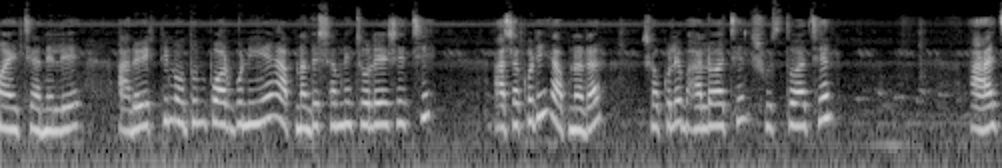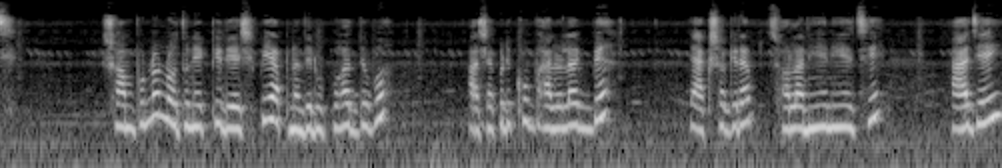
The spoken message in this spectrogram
মাই চ্যানেলে আরও একটি নতুন পর্ব নিয়ে আপনাদের সামনে চলে এসেছি। আশা করি আপনারা সকলে ভালো আছেন, সুস্থ আছেন। আজ সম্পূর্ণ নতুন একটি রেসিপি আপনাদের উপহার দেব। আশা করি খুব ভালো লাগবে। একশো গ্রাম ছোলা নিয়ে নিয়েছি। আজ এই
